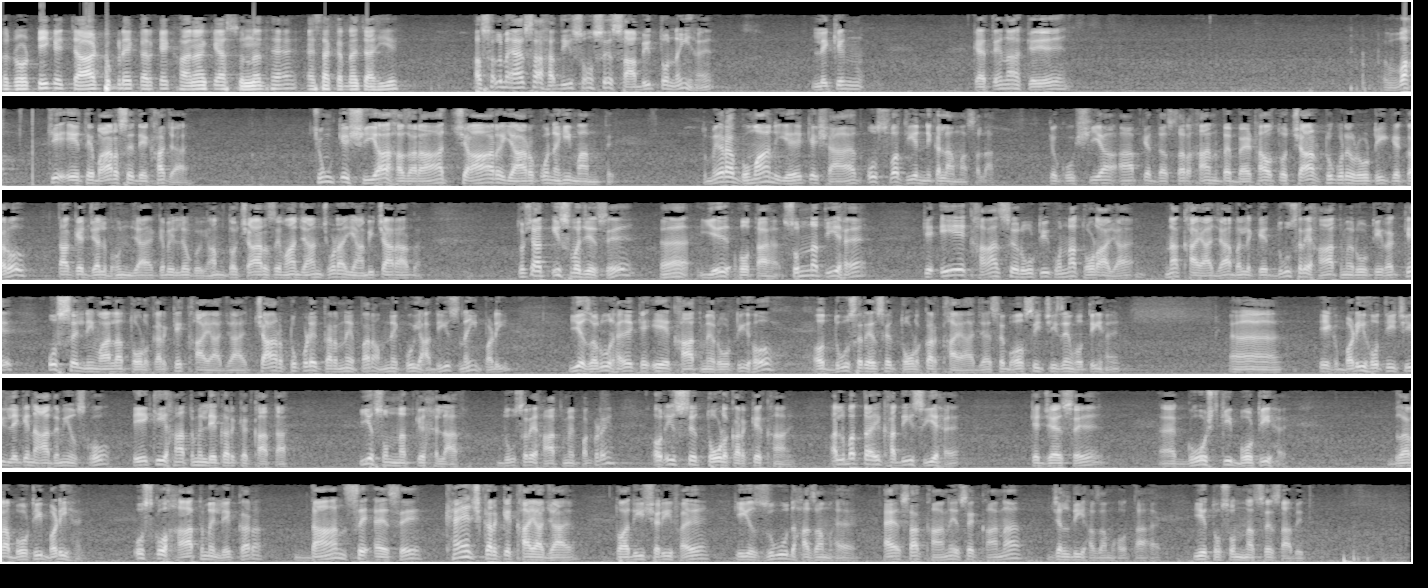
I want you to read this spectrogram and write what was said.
روٹی کے چار ٹکڑے کر کے کھانا کیا سنت ہے؟ ایسا کرنا چاہیے۔ اصل میں ایسا حدیثوں سے ثابت تو نہیں ہے، لیکن کہتے نا کہ وقت کے اعتبار سے دیکھا جائے، چونکہ شیعہ حضرات چار یار کو نہیں مانتے۔ تو میرا گمان یہ ہے کہ شاید اس وقت یہ نکلا مسئلہ کہ کوئی شیعہ آپ کے دسترخوان پہ بیٹھا ہو تو چار ٹکڑے روٹی کے کرو تاکہ جل بھن جائے کہ بھائی لوگ ہم تو چار سے وہاں جان چھوڑا، یہاں بھی چار آ تو شاید اس وجہ سے یہ ہوتا ہے۔ سنت یہ ہے کہ ایک ہاتھ سے روٹی کو نہ توڑا جائے، نہ کھایا جائے، بلکہ دوسرے ہاتھ میں روٹی رکھ کے اس سے نیوالا توڑ کر کے کھایا جائے۔ چار ٹکڑے کرنے پر ہم نے کوئی حدیث نہیں پڑی یہ ضرور ہے کہ ایک ہاتھ میں روٹی ہو اور دوسرے سے توڑ کر کھایا، جیسے بہت سی چیزیں ہوتی ہیں۔ ایک بڑی ہوتی چیز، لیکن آدمی اس کو ایک ہی ہاتھ میں لے کر کے کھاتا یہ سنت کے خلاف دوسرے ہاتھ میں پکڑیں اور اس سے توڑ کر کے کھائیں۔ البتہ ایک حدیث یہ ہے کہ جیسے گوشت کی بوٹی ہے، ذرا بوٹی بڑی ہے، اس کو ہاتھ میں لے کر دان سے ایسے کھینچ کر کے کھایا جائے تو حدیث شریف ہے کہ یہ زود ہزم ہے۔ ایسا کھانے سے کھانا جلدی ہزم ہوتا ہے۔ یہ تو سنت سے ثابت ہے۔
